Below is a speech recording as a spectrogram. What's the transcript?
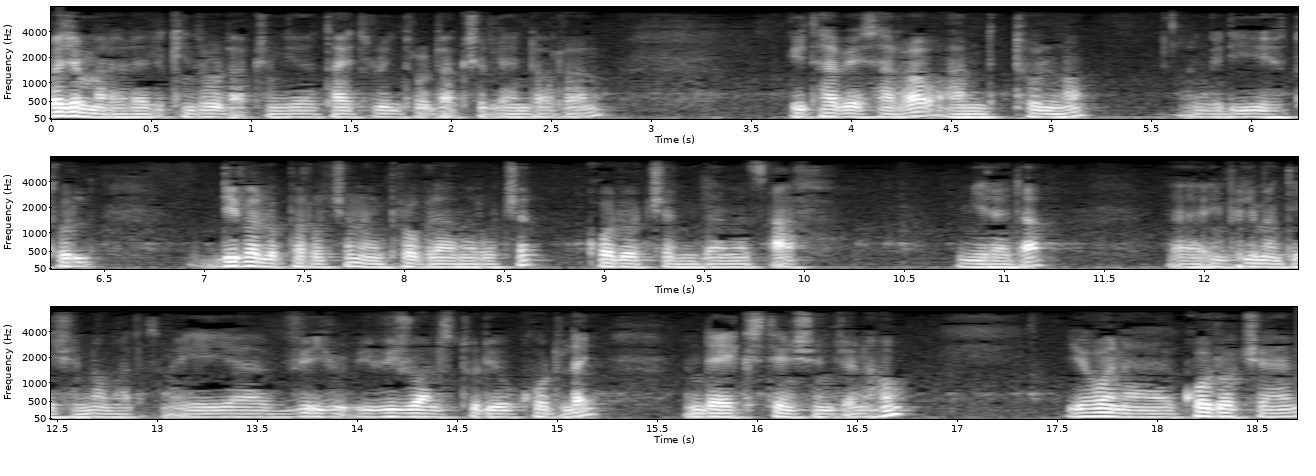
መጀመሪያ ላይ ልክ introduction የ title ኡ introduction ላይ እንዳወራ ነው GitHub የሰራው አንድ tool ነው። እንግዲህ ይህ tool developer ኦችን ወይም programmer ኦችን ኮዶችን ለመጻፍ የሚረዳ implementation ነው ማለት ነው። የ Visual Studio Code ላይ እንደ extension ጭነኸው የሆነ ኮዶችን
